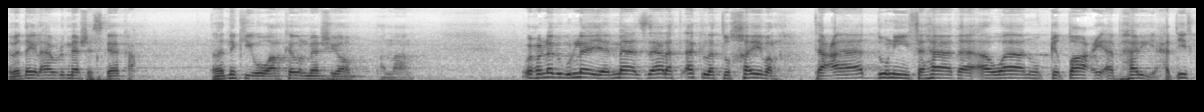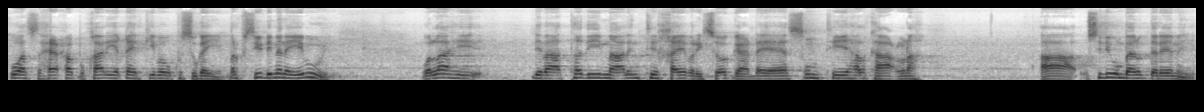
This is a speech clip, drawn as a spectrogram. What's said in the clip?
Dabeedna ilahay uhi meesha iskaga kac dabeed ninkii uu arkay un meeshii oo bannaan. Wuxuu nabigu leeyahay maa zaalat aklatu khaybar tacaadunii fa hada awaanu inqitaaci abhari xadiidku waa saxeexo bukhaari iyo keyrkiiba uu ku sugan yahay. Markuu sii dhimanayay buu ihi wallaahi dhibaatadii maalintii khaybar i gaadhay ee suntii halkaa cunaha sidii un baan u dareemayay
